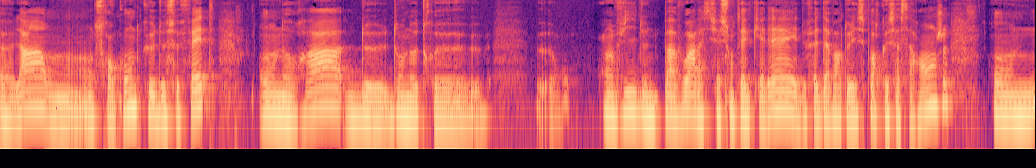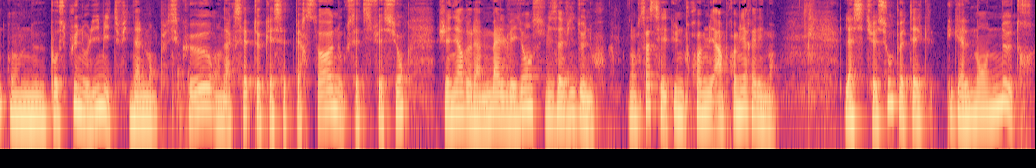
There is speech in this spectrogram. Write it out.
euh, là, on, se rend compte que de ce fait, on aura dans notre... Euh, envie de ne pas voir la situation telle qu'elle est et de fait d'avoir de l'espoir que ça s'arrange, on, ne pose plus nos limites finalement, puisque on accepte que cette personne ou que cette situation génère de la malveillance vis-à-vis de nous. Donc ça c'est un premier élément. La situation peut être également neutre,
